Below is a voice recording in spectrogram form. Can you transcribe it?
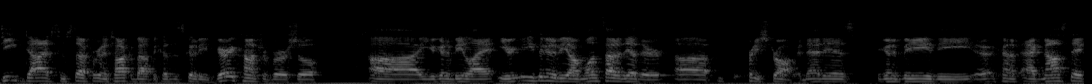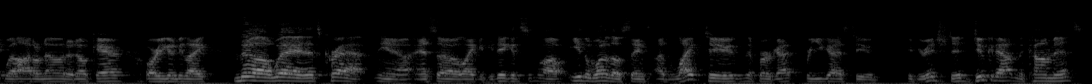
deep dive some stuff we're going to talk about because it's going to be very controversial. Uh, you're going to be like you're either going to be on one side or the other, uh, pretty strong, and that is you're going to be the uh, kind of agnostic. Well, I don't know and I don't care, or you're going to be like, no way, that's crap, you know. And so, like, if you think it's well, either one of those things, I'd like to for for you guys to if you're interested, duke it out in the comments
